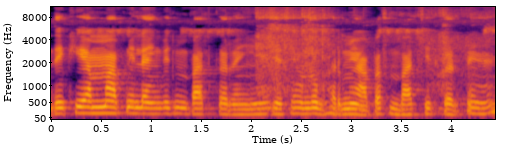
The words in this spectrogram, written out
देखिए अम्मा अपनी लैंग्वेज में बात कर रही हैं जैसे हम लोग घर में आपस में बातचीत करते हैं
